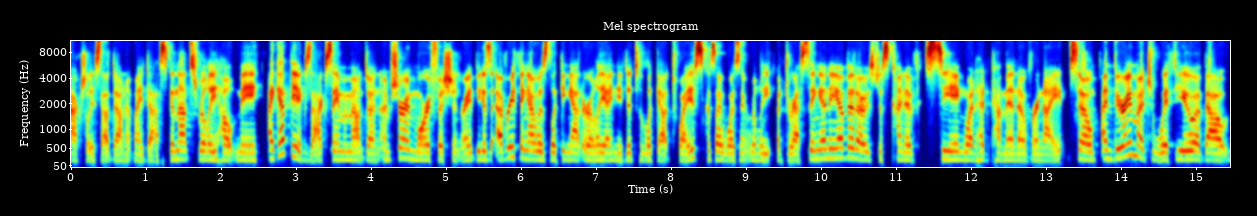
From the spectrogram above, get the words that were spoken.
actually sat down at my desk. And that's really helped me. I get the exact same amount done. I'm sure I'm more efficient, right? Because everything I was looking at earlier I needed to look at twice because I wasn't really addressing any of it. I was just kind of seeing what had come in overnight. So I'm very much with you about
